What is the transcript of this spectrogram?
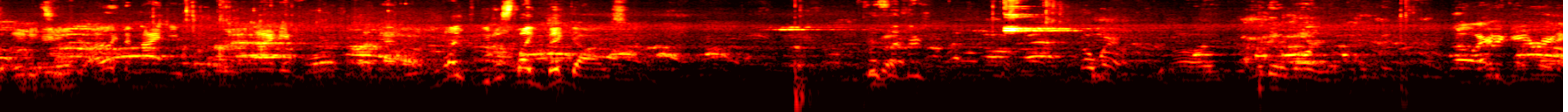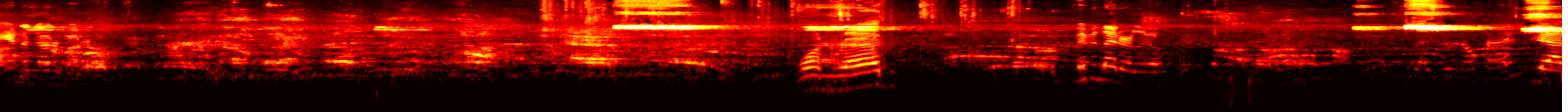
So 82. I like the 90, 94. You, like you just like big guys. There's, there's, go where? I'm gonna get a Wario. No, I got a Gatorade and a Nutter One red. Maybe later, Leo. Doing okay? Yeah,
